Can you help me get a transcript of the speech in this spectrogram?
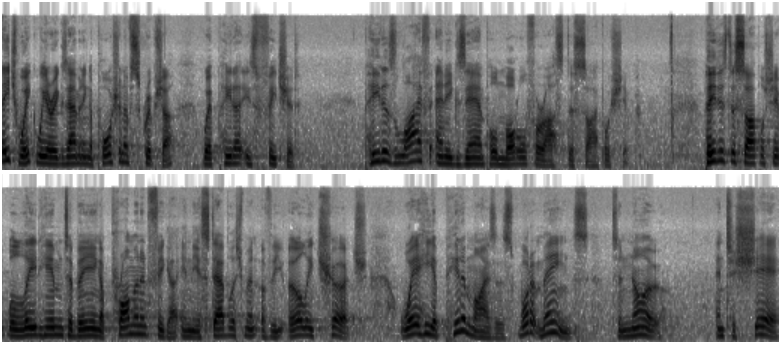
Each week we are examining a portion of Scripture where Peter is featured. Peter's life and example model for us discipleship. Peter's discipleship will lead him to being a prominent figure in the establishment of the early church, where he epitomizes what it means to know and to share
